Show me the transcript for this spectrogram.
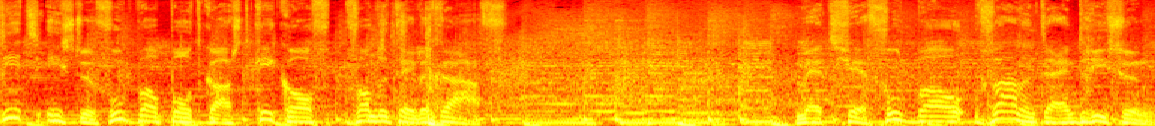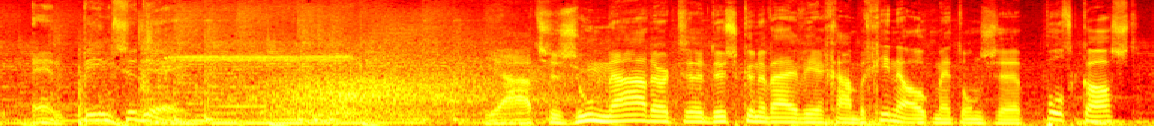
Dit is de voetbalpodcast Kick-Off van De Telegraaf. Met chef voetbal Valentijn Driesen en Pim CD. Ja, het seizoen nadert, eh, dus kunnen wij weer gaan beginnen ook met onze podcast.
